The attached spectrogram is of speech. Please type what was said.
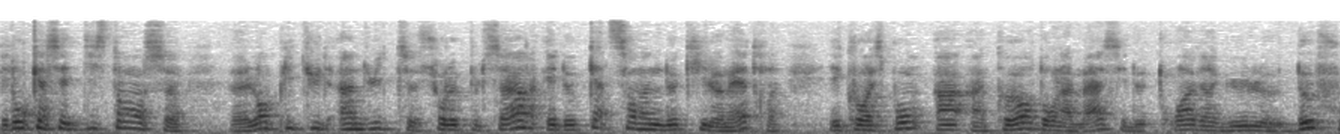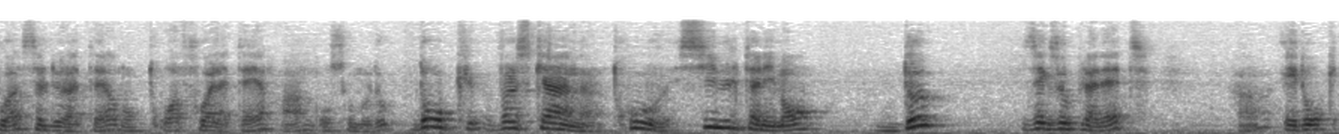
Et donc à cette distance, euh, l'amplitude induite sur le pulsar est de 422 km et correspond à un corps dont la masse est de 3,2 fois celle de la Terre, donc 3 fois la Terre, hein, grosso modo. Donc Volscan trouve simultanément deux exoplanètes hein, et donc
